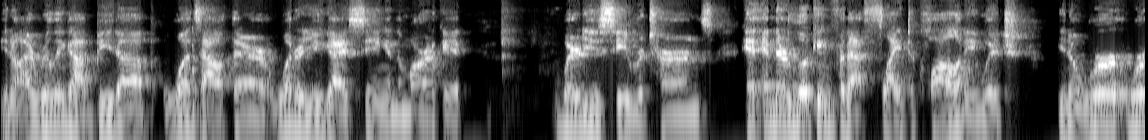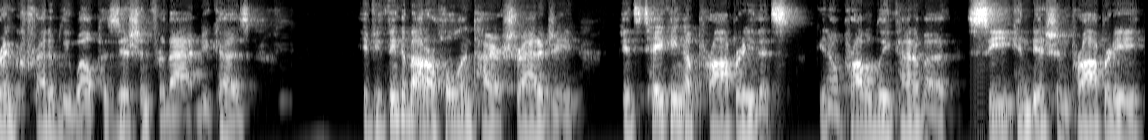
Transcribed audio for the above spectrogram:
you know, I really got beat up. What's out there? What are you guys seeing in the market? Where do you see returns? And, and they're looking for that flight to quality, which you know we're we're incredibly well positioned for that because if you think about our whole entire strategy, it's taking a property that's you know probably kind of a C condition property,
